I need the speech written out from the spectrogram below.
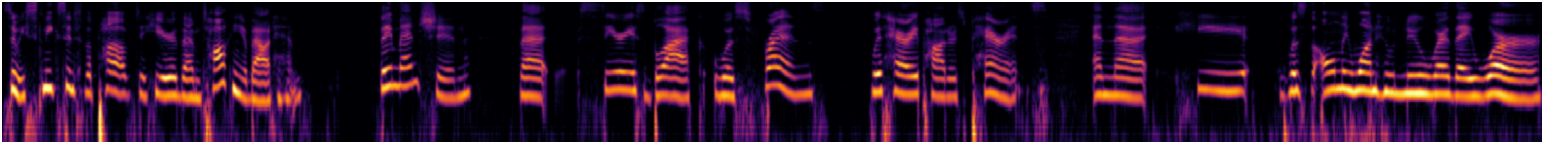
so he sneaks into the pub to hear them talking about him. They mention that Sirius Black was friends with Harry Potter's parents and that he was the only one who knew where they were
